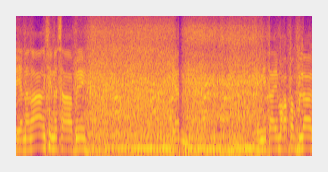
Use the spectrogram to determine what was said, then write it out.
Ayan na nga ang sinasabi. Yan. Hindi tayo makapag-vlog.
